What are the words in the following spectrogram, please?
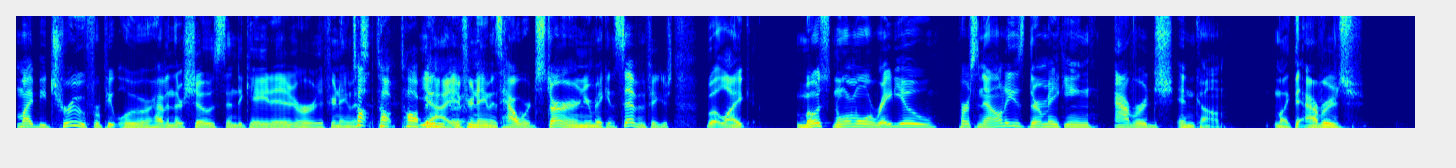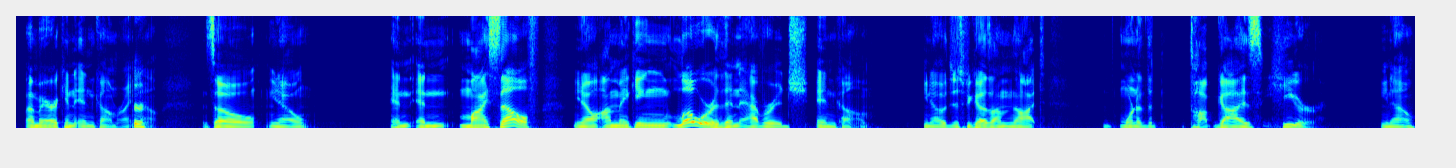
might be true for people who are having their shows syndicated, or if your name is Top top top. yeah, end if your name is Howard Stern, you're making seven figures. But like most normal radio personalities, they're making average income, like the average American income right Sure. now. So you know, and and myself, you know, I'm making lower than average income. You know, just because I'm not one of the top guys here. You know,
